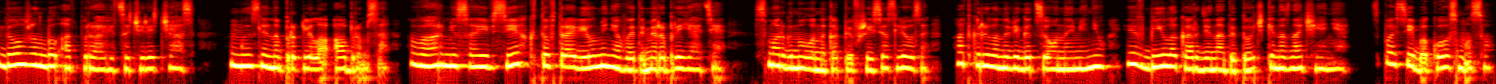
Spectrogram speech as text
должен был отправиться через час – Мысленно прокляла Абрамса, Вармиса и всех, кто втравил меня в это мероприятие. Сморгнула накопившиеся слезы, открыла навигационное меню и вбила координаты точки назначения. Спасибо космосу,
